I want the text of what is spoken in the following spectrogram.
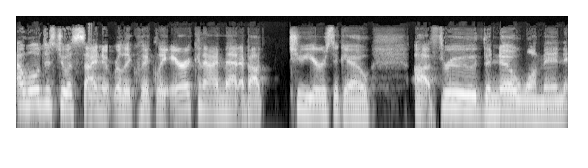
I will just do a side note really quickly. Eric and I met about two years ago uh, through the No Woman.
